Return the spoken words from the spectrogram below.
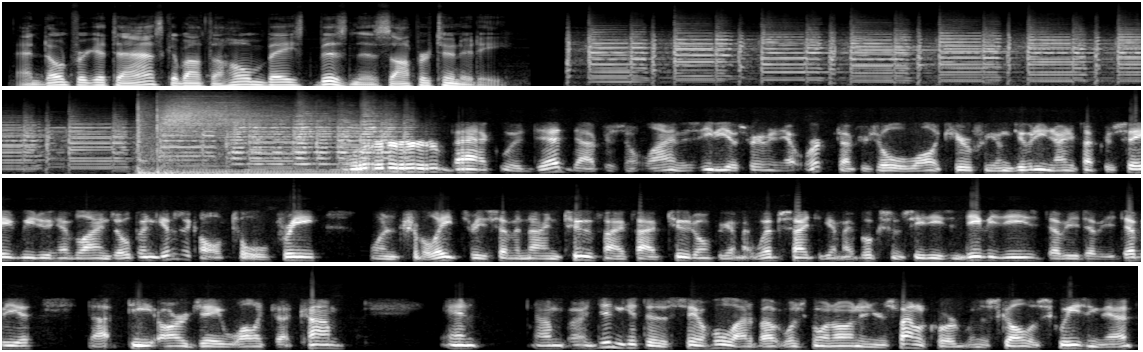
And don't forget to ask about the home based business opportunity. We're back with Dead Doctors Don't Lie on the ZBS Radio Network. Dr. Joel Wallach here for Youngevity 95 Crusade. We do have lines open. Give us a call toll free, 1 379 2552. Don't forget my website to get my books and CDs and DVDs, www.drjwallach.com. And um, I didn't get to say a whole lot about what's going on in your spinal cord when the skull is squeezing that.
